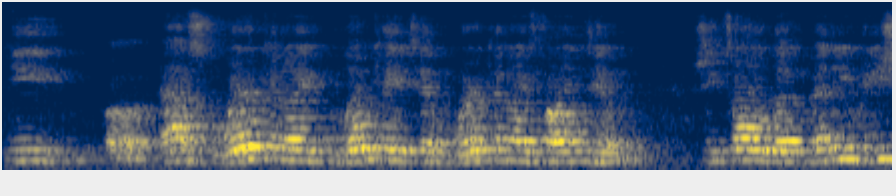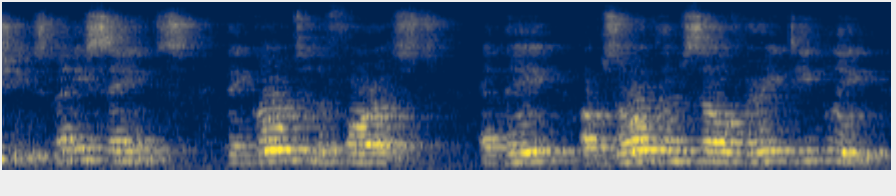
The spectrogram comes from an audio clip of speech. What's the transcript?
he uh, asked, Where can I locate him? Where can I find him? She told that many rishis, many saints, they go to the forest and they absorb themselves very deeply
